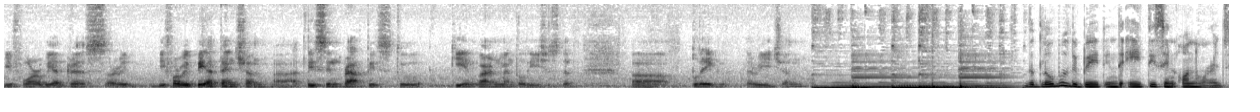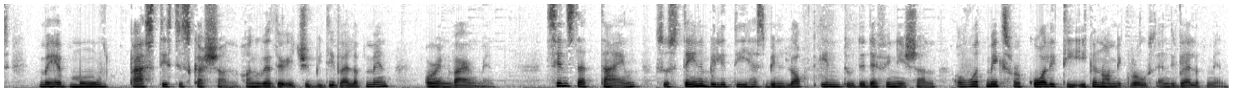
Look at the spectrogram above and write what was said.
before we address or before we pay attention, uh, at least in practice, to key environmental issues that uh, plague the region. The global debate in the 80s and onwards may have moved past this discussion on whether it should be development or environment. Since that time, sustainability has been locked into the definition of what makes for quality economic growth and development.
